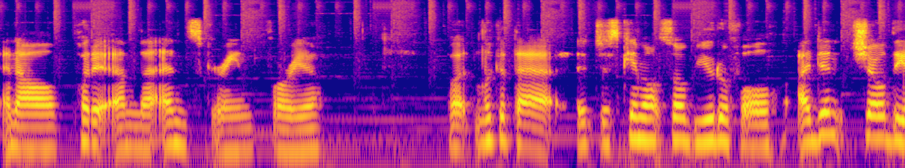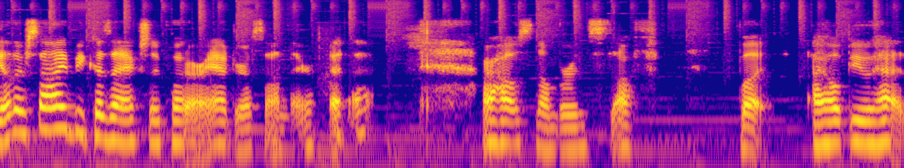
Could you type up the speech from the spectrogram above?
and I'll put it on the end screen for you. But look at that. It just came out so beautiful. I didn't show the other side because I actually put our address on there. our house number and stuff. But I hope you ha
